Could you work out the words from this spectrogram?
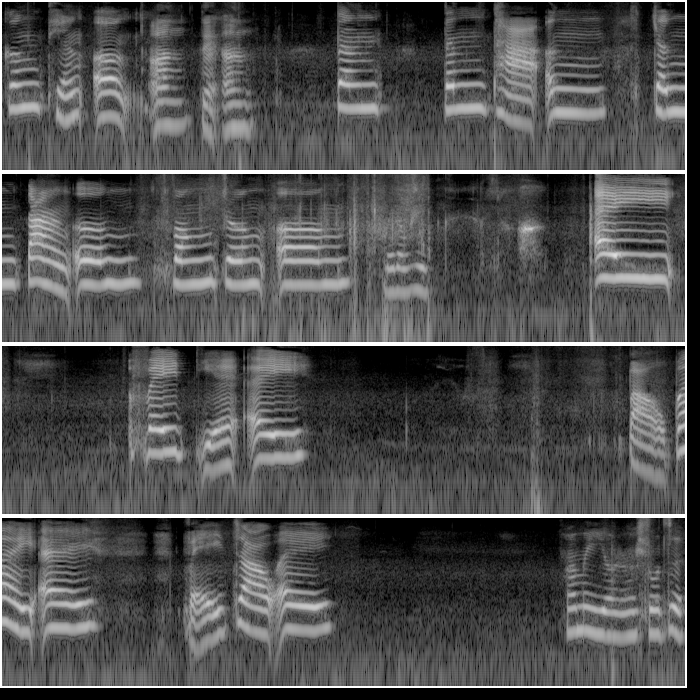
耕田嗯。嗯对嗯灯。灯塔嗯，蒸蛋嗯，风筝嗯，没东西。A，飞碟 A，宝贝 A，肥皂 A。妈咪有人说这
